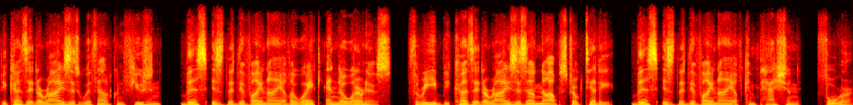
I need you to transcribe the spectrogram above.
Because it arises without confusion, this is the divine eye of awakened awareness. 3. Because it arises unobstructed, this is the divine eye of compassion. 4.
